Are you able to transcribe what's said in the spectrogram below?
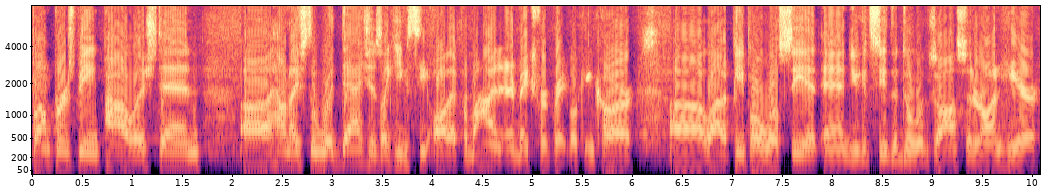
bumpers being polished, and uh, how nice the wood dash is. Like you can see all that from behind, and it makes for a great looking car. Uh, a lot of people will see it, and you can see the dual exhausts that are on here.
